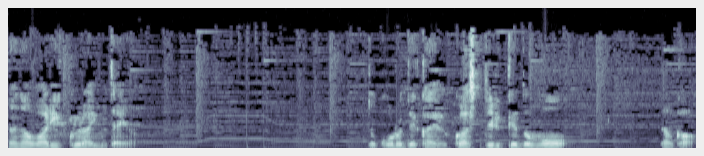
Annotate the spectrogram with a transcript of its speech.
7割くらいみたいなところで回復はしてるけども、なんか、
